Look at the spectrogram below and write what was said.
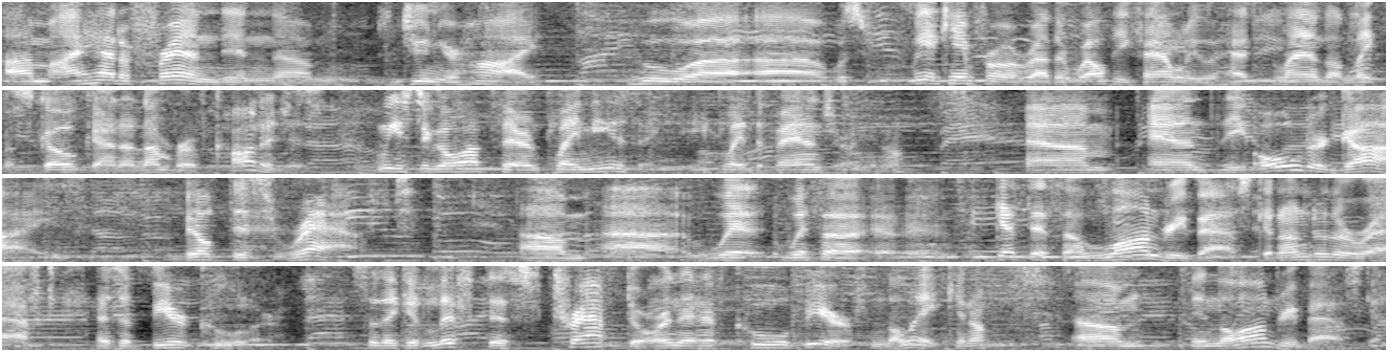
um, I had a friend in um, junior high who uh, uh, was we came from a rather wealthy family who had land on Lake Muskoka and a number of cottages. We used to go up there and play music. He played the banjo, you know. Um, and the older guys built this raft um, uh, with with a uh, get this a laundry basket under the raft as a beer cooler, so they could lift this trap door and then have cool beer from the lake, you know, um, in the laundry basket.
